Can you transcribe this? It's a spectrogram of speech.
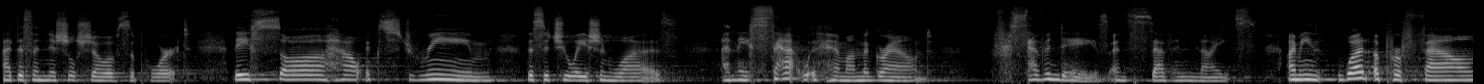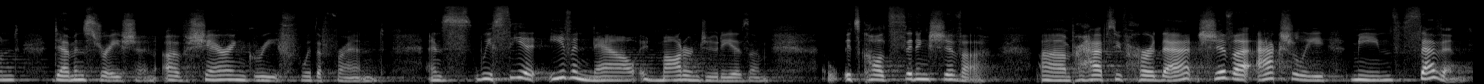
at this initial show of support. They saw how extreme the situation was, and they sat with him on the ground for seven days and seven nights. I mean, what a profound demonstration of sharing grief with a friend. And we see it even now in modern Judaism. It's called sitting Shiva. Um, perhaps you've heard that. Shiva actually means seven.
